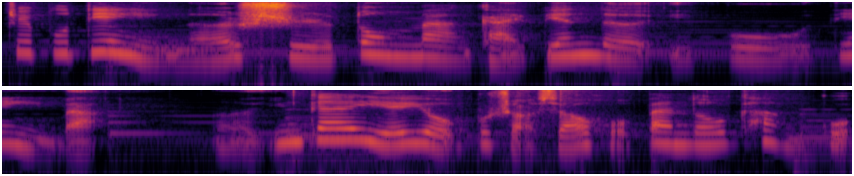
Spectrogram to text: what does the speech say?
这部电影呢是动漫改编的一部电影吧，呃，应该也有不少小伙伴都看过。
